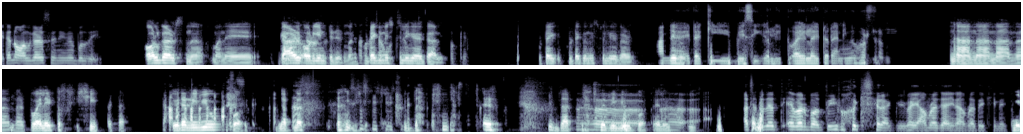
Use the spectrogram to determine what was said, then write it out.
এটা না অল গার্লস এনিমে বললি? অল গার্লস না মানে গার্ল ওরিয়েন্টেড মানে প্রোটাগনিস্ট লিগে গার্ল ওকে প্রোটাগনিস্ট লিগে গার্ল মানে এটা কি বেসিক্যালি টুয়াইলাইটের অ্যানিমে ভার্সন না না না না না টয়লেট তো শিট এটা। এটা রিভিউ কর প্লাস প্লাসের রিভিউ কর বুঝবি। আচ্ছা তাহলে এবার বল তুই বল কিসে রাখবি? ভাই আমরা জানি না আমরা দেখি নাই। আমি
